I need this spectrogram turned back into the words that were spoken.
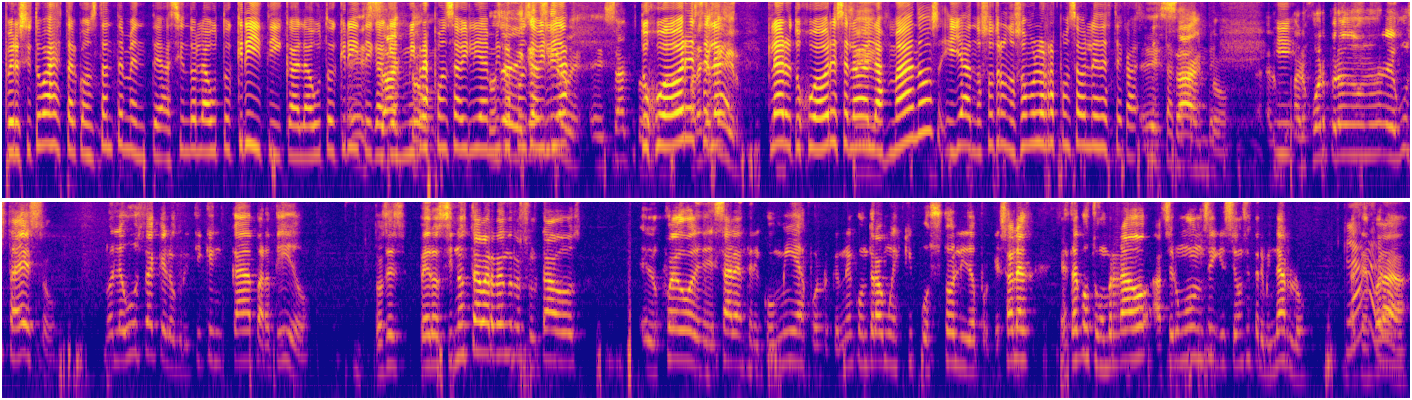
pero si tú vas a estar constantemente haciendo la autocrítica, la autocrítica, que es mi responsabilidad, es mi responsabilidad, tus jugadores se la, claro, tus jugadores se lavan las manos y ya nosotros no somos los responsables de este de Exacto. Al, y, al jugador pero no, no le gusta eso. No le gusta que lo critiquen cada partido. Entonces, pero si no está dando resultados, el juego de Sala, entre comillas, porque no encontraba un equipo sólido, porque Sala está acostumbrado a hacer un 11 y que ese 11 terminarlo la temporada.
